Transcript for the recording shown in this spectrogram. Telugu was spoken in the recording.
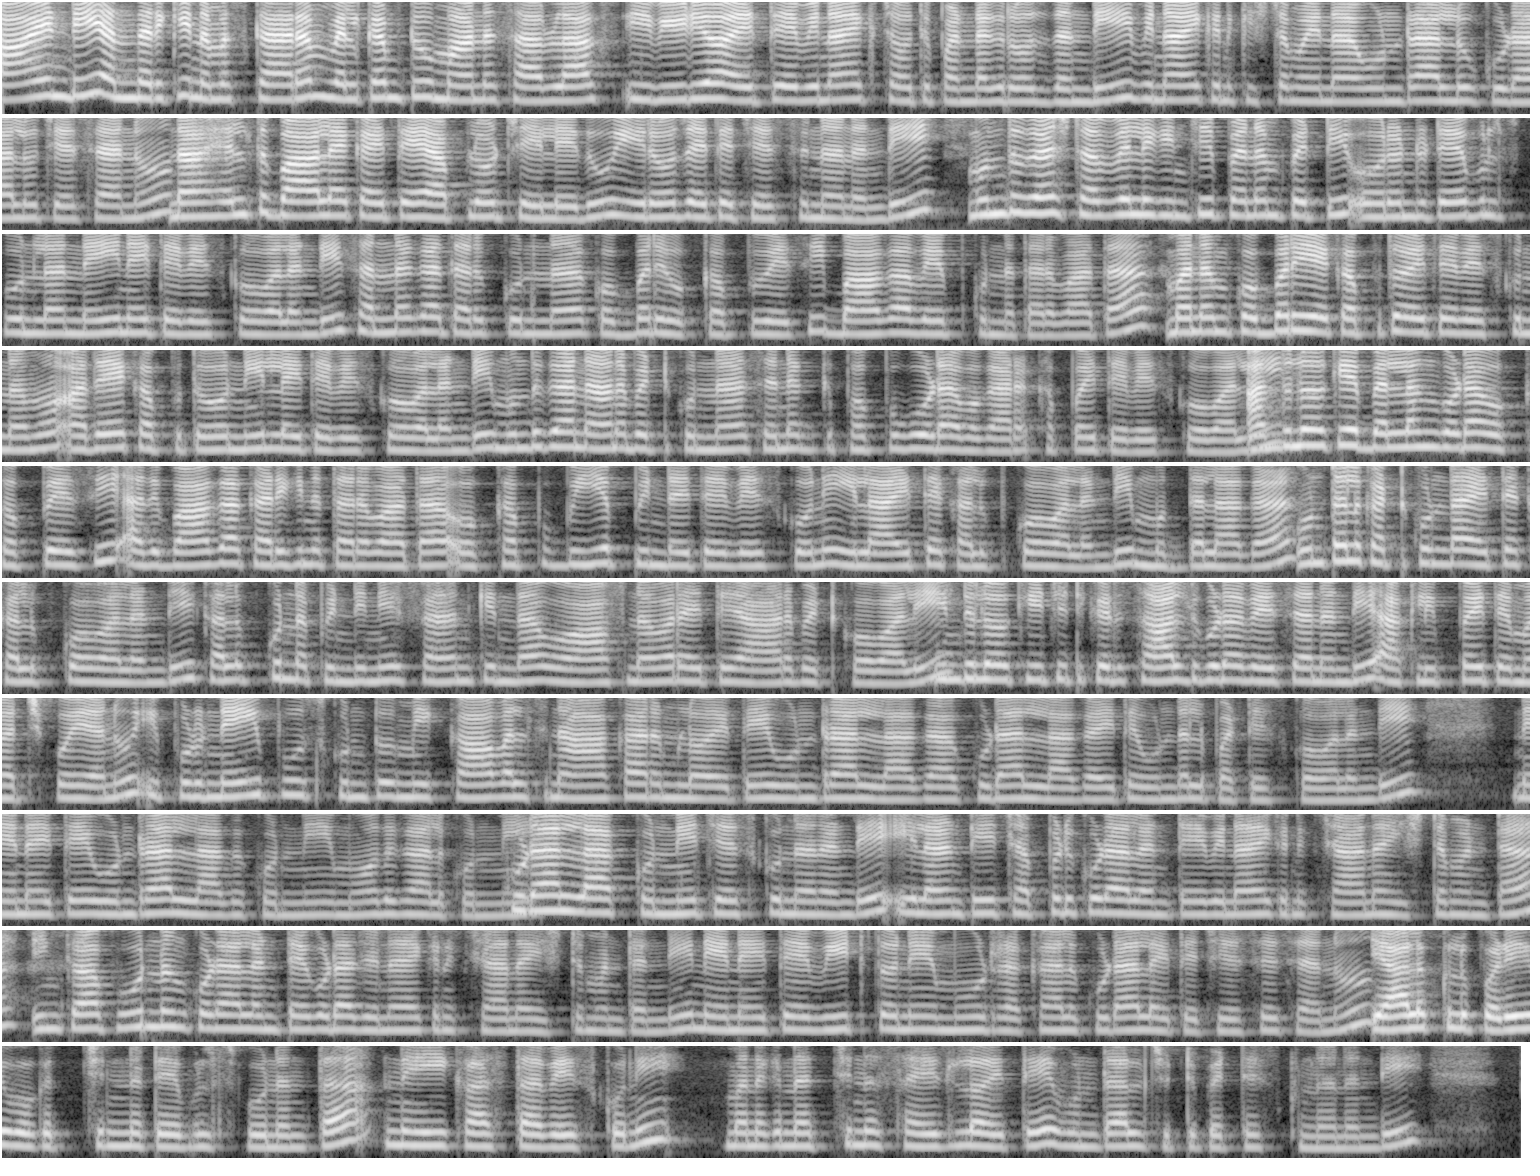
హాయ్ అండి అందరికీ నమస్కారం. Welcome to Manasa vlogs. ఈ వీడియో అయితే వినాయక చవితి పండగ రోజుదండి. వినాయకునికి ఇష్టమైన ఉండ్రాళ్ళు కూడాలు చేశాను. నా హెల్త్ బాగాలేకైతే అప్లోడ్ చేయలేదు. ఈ రోజు అయితే చేస్తున్నానండి. ముందుగా స్టవ్ వెలిగించి పెనం పెట్టి ఓ రెండు టేబుల్ స్పూన్ల నెయ్యినైతే వేసుకోవాలండి. సన్నగా తరుక్కున్న కొబ్బరి ఒక కప్పు వేసి బాగా వేపుకున్న తర్వాత మనం కొబ్బరి ఏ కప్పుతో అయితే వేసుకున్నామో అదే కప్పుతో నీళ్ళైతే వేసుకోవాలండి. ముందుగా నానబెట్టుకున్న శనగ పప్పు కూడా ఒక అర కప్పు అయితే వేసుకోవాలి. అందులోకే బెల్లం కూడా ఒక కప్పు వేసి అది బాగా కరిగిన తర్వాత ఒక కప్పు బియ్యం పిండి అయితే వేసుకొని ఇలా అయితే కలుపుకోవాలండి ముద్దలాగా. ఉంటలు కట్టకుండా అయితే కలుపుకోవాలండి. కలుపుకున్న పిండిని ఫ్యాన్ కింద ఓ హాఫ్ అన్ అవర్ అయితే ఆరబెట్టుకోవాలి. ఇందులోకి చిటికెడు సాల్ట్ కూడా వేసానండి ఆ క్లిప్ అయితే మర్చిపోయాను. ఇప్పుడు నెయ్యి పూసుకుంటూ మీకు కావలసిన ఆకారంలో అయితే ఉండ్రాల్లాగా కుడాల్లాగా అయితే ఉండలు పట్టేసుకోవాలండి. నేనైతే ఉండ్రాల్లాగా కొన్ని మోదగాలు కొన్ని కుడాల్లాగా కొన్ని చేసుకున్నానండి. ఇలాంటి చప్పడి కుడాలంటే వినాయకునికి చాలా ఇష్టమంట. ఇంకా పూర్ణం కుడాలంటే కూడా వినాయకునికి చాలా ఇష్టమంటండి. నేనైతే వీటితోనే మూడు రకాల కుడాలు అయితే చేసేసాను. యాలకులు పొడి ఒక చిన్న టేబుల్ స్పూన్ అంతా నెయ్యి కాస్త వేసుకొని మనకు నచ్చిన సైజులో అయితే ఉండ్రాలు చుట్టు పెట్టేసుకున్నానండి.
